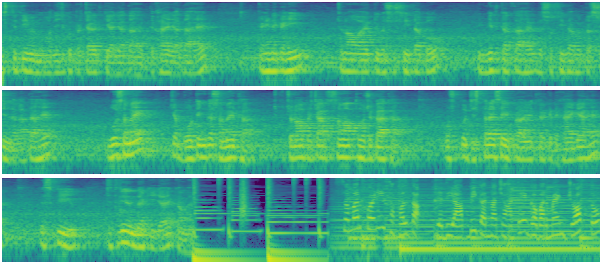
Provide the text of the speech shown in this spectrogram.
स्थिति में मोदी जी को प्रचारित किया जाता है, दिखाया जाता है। कहीं ना कहीं चुनाव आयोग की विश्वसनीयता को इंगित करता है, विश्वसनीयता पर प्रश्न लगाता है। वो समय जब वोटिंग का समय था, चुनाव प्रचार समाप्त हो चुका था, उसको जिस तरह से प्रायोजित करके दिखाया गया है, इसकी जितनी निंदा की जाए, कम है। समर्पणी सफलता। यदि आप भी करना चाहते हैं गवर्नमेंट जॉब तो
